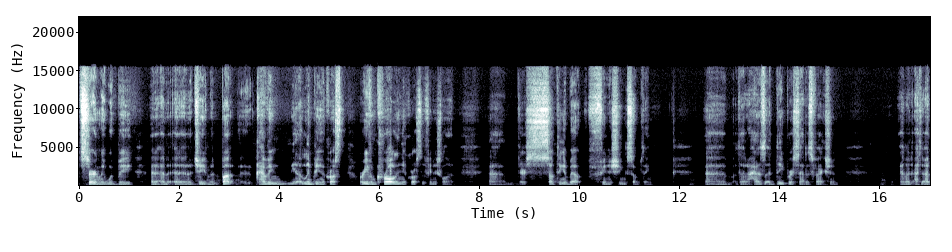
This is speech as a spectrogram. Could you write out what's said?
certainly would be an, an, an achievement. But having you know limping across or even crawling across the finish line, um, there's something about finishing something um, that has a deeper satisfaction. And I, I,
